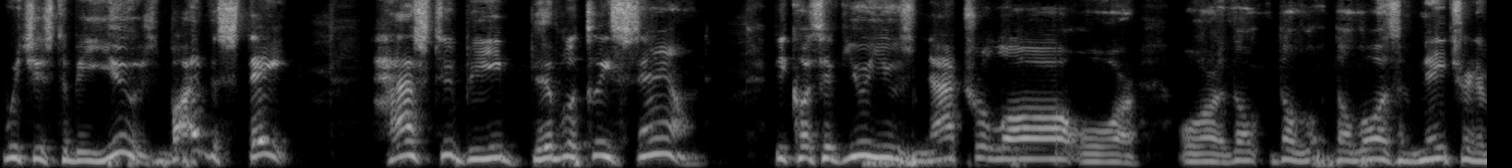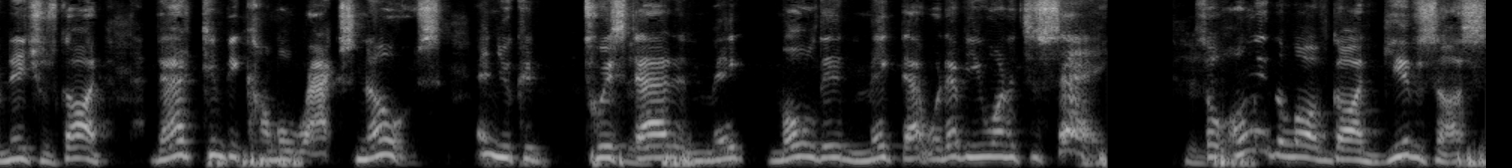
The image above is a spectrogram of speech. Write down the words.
which is to be used by the state, has to be biblically sound. Because if you use natural law or or the, the, the laws of nature and of nature's God, that can become a wax nose and you could twist that and make mold it and make that whatever you wanted to say. Mm-hmm. So only the law of God gives us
